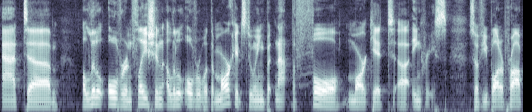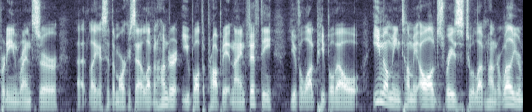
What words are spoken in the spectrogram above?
at um, a little over inflation, a little over what the market's doing, but not the full market uh, increase. So if you bought a property and rents are, uh, like I said, the market's at 1100, you bought the property at 950, you have a lot of people that will email me and tell me, oh, I'll just raise it to 1100. Well, you're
